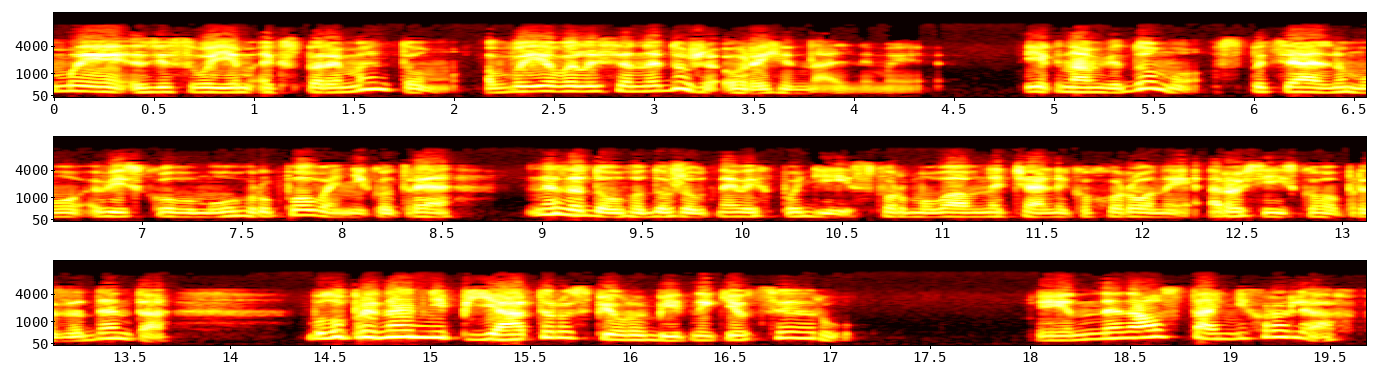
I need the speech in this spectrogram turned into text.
Ми зі своїм експериментом виявилися не дуже оригінальними. Як нам відомо, в спеціальному військовому угрупованні, котре незадовго до жовтневих подій сформував начальник охорони російського президента, було принаймні п'ятеро співробітників ЦРУ. І не на останніх ролях.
